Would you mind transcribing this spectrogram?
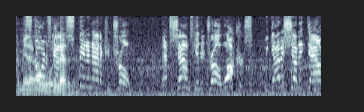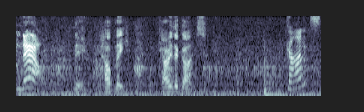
También era Storm's got it spinning out of control. That sound's gonna draw walkers. We gotta shut it down now. Nick, help me. Carry the guns. Guns?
